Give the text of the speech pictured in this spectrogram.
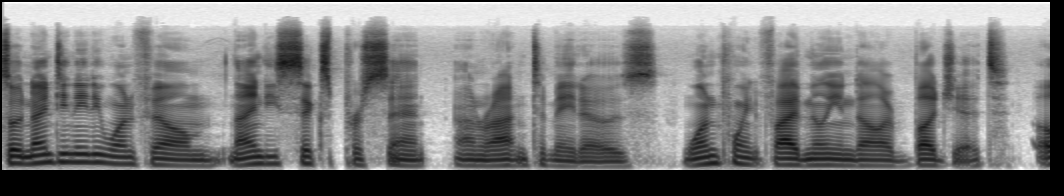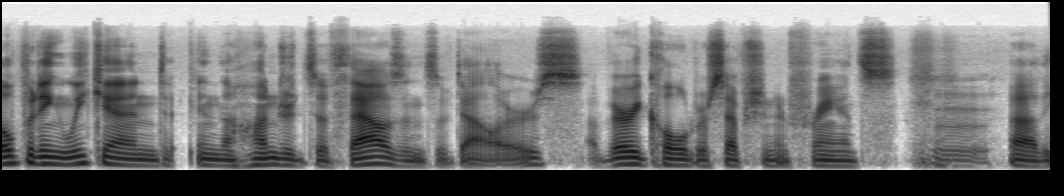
So 1981 film, 96% on Rotten Tomatoes, 1.5 million dollar budget, opening weekend in the hundreds of thousands of dollars. A very cold reception in France. Uh, the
